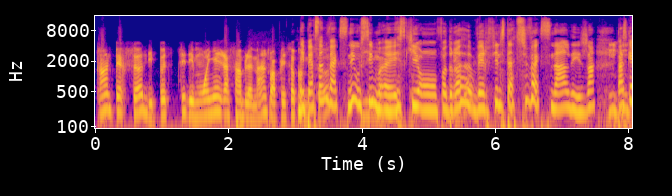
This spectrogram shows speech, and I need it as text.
30 personnes, des petits, des moyens rassemblements, je vais appeler ça comme Des personnes ça. vaccinées aussi. Est-ce qu'il faudra vérifier le statut vaccinal des gens? Parce que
